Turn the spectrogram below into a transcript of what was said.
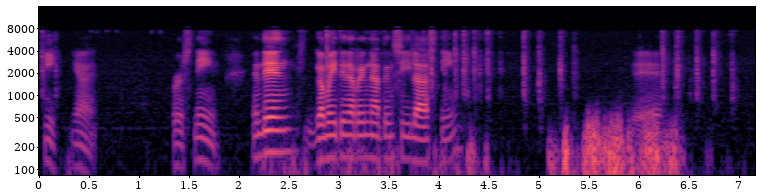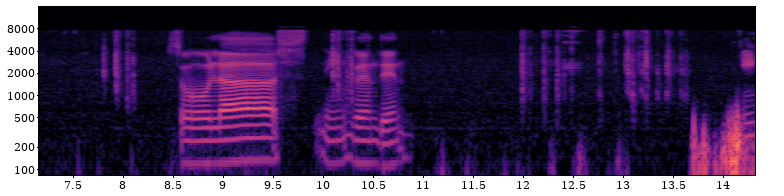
Okay, yan. First name. And then, gamitin na rin natin si last name. Then, so, last name, ganun din. Okay.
